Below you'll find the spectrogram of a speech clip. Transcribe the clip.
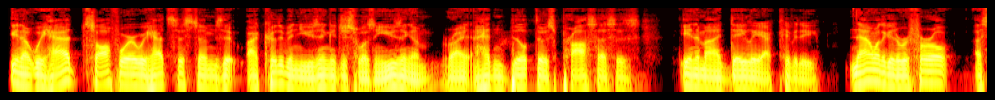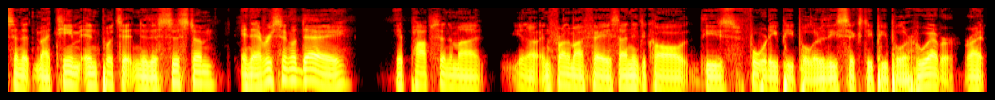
You know, we had software, we had systems that I could have been using. It just wasn't using them, right? I hadn't built those processes into my daily activity. Now when I get a referral, I send it, my team inputs it into the system and every single day it pops into my, you know, in front of my face. I need to call these 40 people or these 60 people or whoever, right?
